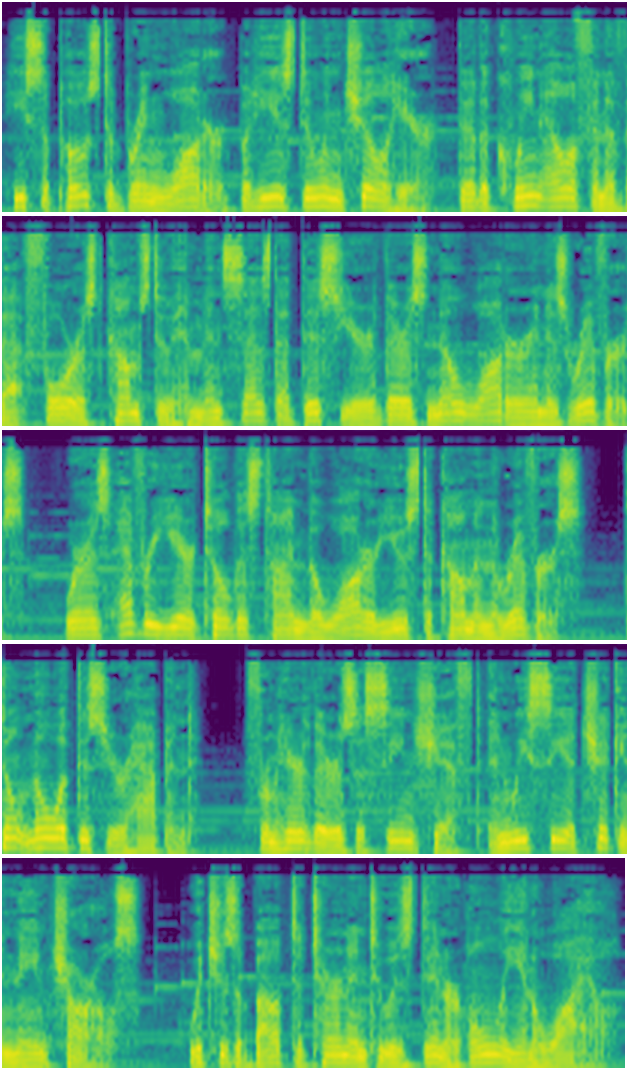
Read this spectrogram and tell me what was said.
he's supposed to bring water but he is doing chill here. There the queen elephant of that forest comes to him and says that this year there is no water in his rivers, whereas every year till this time the water used to come in the rivers. Don't know what this year happened. From here there is a scene shift and we see a chicken named Charles, which is about to turn into his dinner only in a while,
